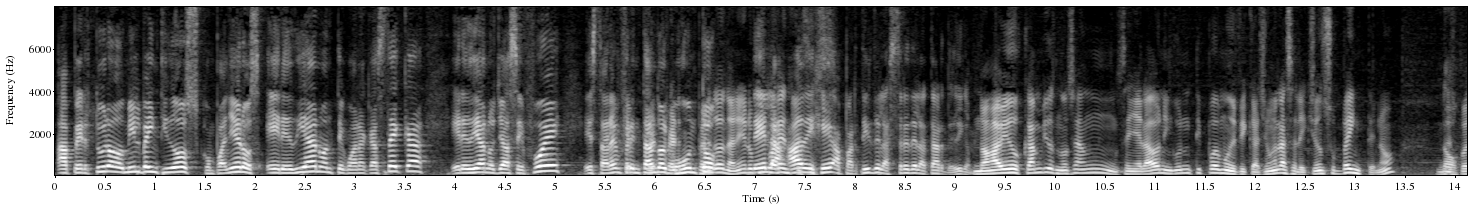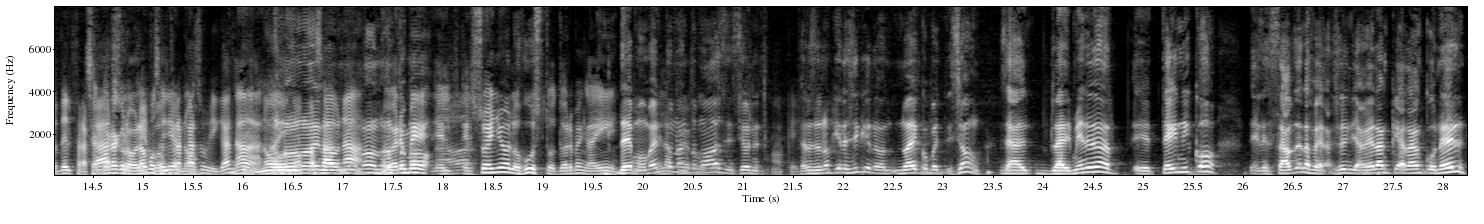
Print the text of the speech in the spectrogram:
Apertura 2022, compañeros, Herediano ante Guanacasteca. Herediano ya se fue, estará enfrentando al conjunto de la ADG a partir de las 3 de la tarde. Dígame. No han habido cambios, no se han señalado ningún tipo de modificación en la selección sub-20, ¿no? No. Después del fracaso, que lo hablamos un fracaso gigante. No, no, ha pasado nada. Duerme el, sueño de los justos, duermen ahí. De momento no han tomado decisiones. Pero eso no quiere decir que no, hay competición. O sea, Vladimir era eh, técnico el staff de la federación. Ya verán qué harán con él,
